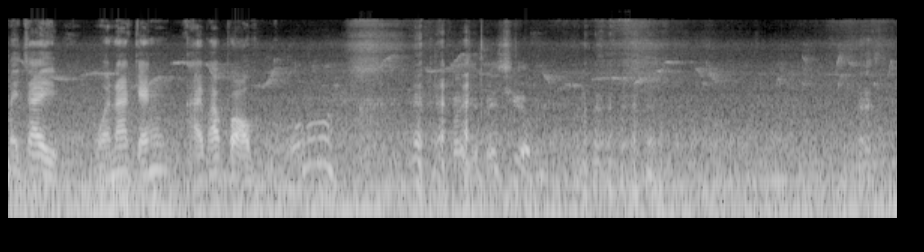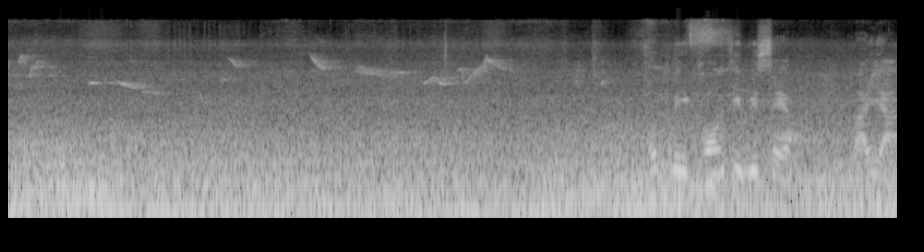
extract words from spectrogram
ไม่ใช่หัวหน้าแก๊งขายผ้าปลอมโอ้ใครจะไปเชื่อมันผมมีของที่วิเศษหลายอย่าง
